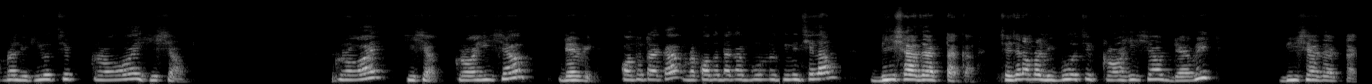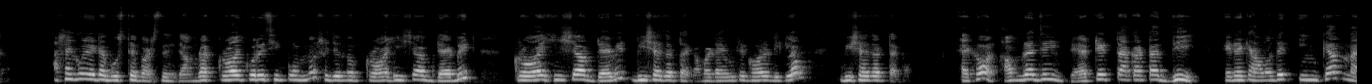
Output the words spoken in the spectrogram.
আমরা লিখি হচ্ছে ক্রয় হিসাব। ক্রয় হিসাব ক্রয় হিসাব ডেবিট কত টাকা? আমরা কত টাকার পণ্য কিনেছিলাম? বিশ হাজার টাকা। সেজন্য আমরা লিখব হচ্ছে ক্রয় হিসাব ডেবিট বিশ হাজার টাকা। আশা করি এটা বুঝতে পারছেন যে আমরা ক্রয় করেছি পণ্য, সেজন্য ক্রয় হিসাব ডেবিট ক্রয় হিসাব ডেবিট বিশ হাজার টাকা। আমরা ডেবিটের ঘরে লিখলাম বিশ হাজার টাকা। এখন আমরা যেই ভ্যাটের টাকাটা দিই, এটাকে আমাদের ইনকাম না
